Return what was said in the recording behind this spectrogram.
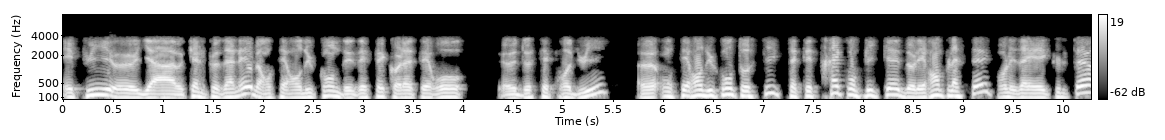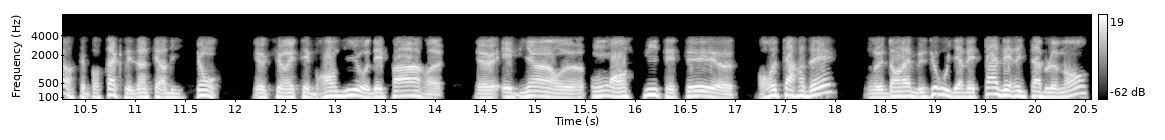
Et puis il y a quelques années, ben, on s'est rendu compte des effets collatéraux de ces produits euh, on s'est rendu compte aussi que c'était très compliqué de les remplacer pour les agriculteurs. C'est pour ça que les interdictions euh, qui ont été brandies au départ, euh, eh bien, ont ensuite été retardées dans la mesure où il n'y avait pas véritablement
